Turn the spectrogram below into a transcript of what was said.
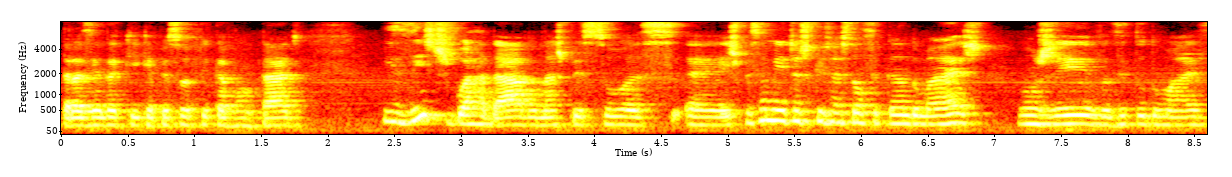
trazendo aqui, que a pessoa fica à vontade, existe guardado nas pessoas, é, especialmente as que já estão ficando mais longevas e tudo mais,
